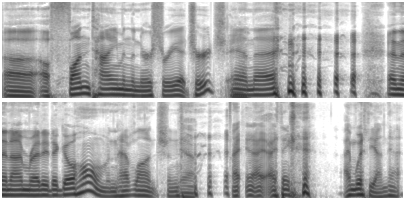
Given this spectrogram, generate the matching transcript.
uh, a fun time in the nursery at church, and then and then I'm ready to go home and have lunch. And Yeah, I, and I, I think I'm with you on that.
